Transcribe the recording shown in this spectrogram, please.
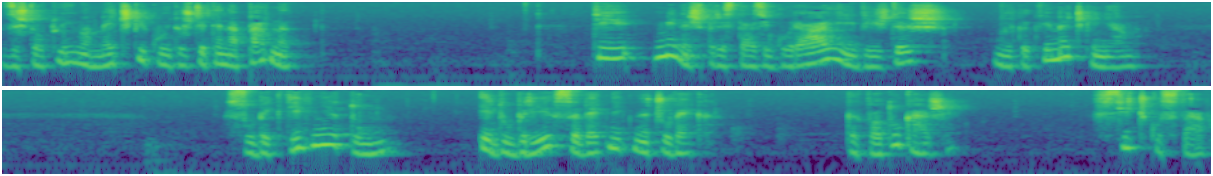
защото има мечки, които ще те нападнат. Ти минеш през тази гора и виждаш, никакви мечки няма. Субективният ум е добрият съветник на човека. Каквото каже, всичко става.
